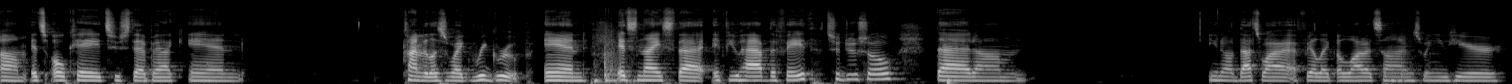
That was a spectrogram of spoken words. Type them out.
um, it's okay to step back and kind of let's like regroup. And it's nice that if you have the faith to do so that um you know that's why i feel like a lot of times when you hear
